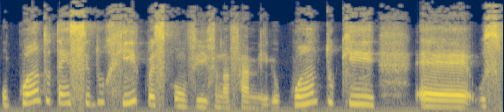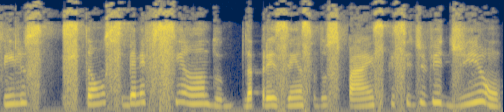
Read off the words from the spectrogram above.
o quanto tem sido rico esse convívio na família, o quanto que é, os filhos estão se beneficiando da presença dos pais que se dividiam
